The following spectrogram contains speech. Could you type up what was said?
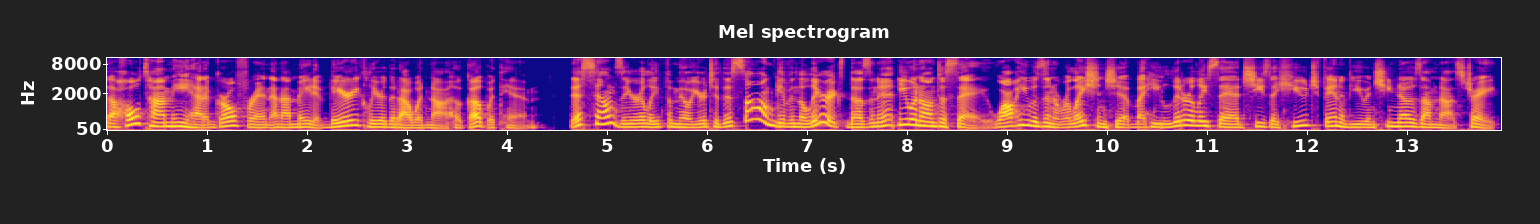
The whole time he had a girlfriend, and I made it very clear that I would not hook up with him. This sounds eerily familiar to this song, given the lyrics, doesn't it? He went on to say, while he was in a relationship, but he literally said, She's a huge fan of you and she knows I'm not straight.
